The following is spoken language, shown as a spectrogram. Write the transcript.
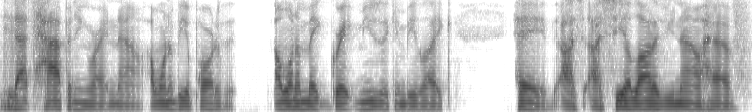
Mhm. that's happening right now. I want to be a part of it. I want to make great music and be like, "Hey, I, I see a lot of you now have."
